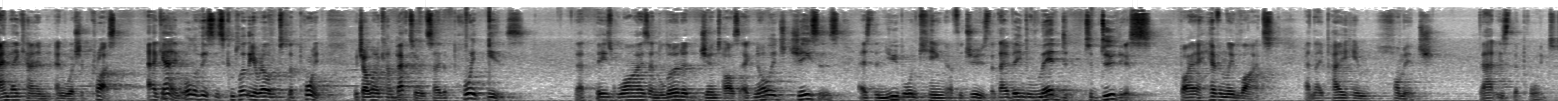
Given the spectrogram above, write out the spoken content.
and they came and worshipped Christ. Again, all of this is completely irrelevant to the point, which I want to come back to and say the point is that these wise and learned Gentiles acknowledge Jesus as the newborn King of the Jews, that they've been led to do this by a heavenly light, and they pay him homage. That is the point.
